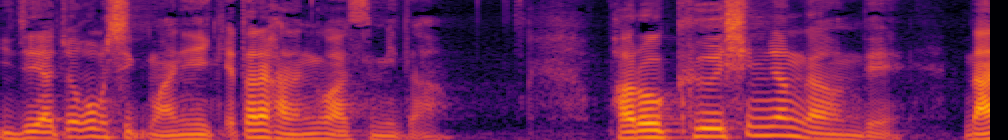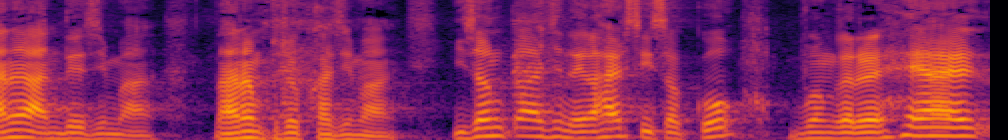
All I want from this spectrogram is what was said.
이제야 조금씩 많이 깨달아가는 것 같습니다. 바로 그 10년 가운데 나는 안 되지만 나는 부족하지만 이전까지 내가 할 수 있었고 무언가를 해야 할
